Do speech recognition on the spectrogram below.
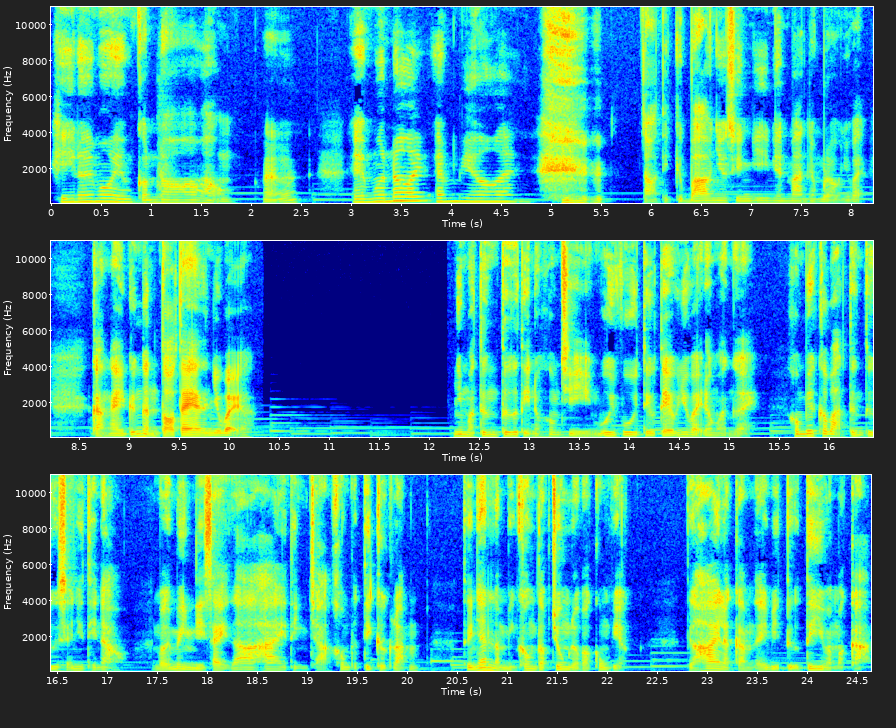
khi đôi môi em còn đo họng. Đó. em muốn nói em yêu anh. Đó, thì cứ bao nhiêu suy nghĩ miên man trong đầu như vậy. Cả ngày cứ ngẩn tò te như vậy á. Nhưng mà tương tư thì nó không chỉ vui vui tiếu tếu như vậy đâu mọi người. Không biết các bạn tương tư sẽ như thế nào. Với mình thì xảy ra hai tình trạng không được tích cực lắm. Thứ nhất là mình không tập trung được vào công việc thứ hai là cảm thấy bị tự ti và mặc cảm.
